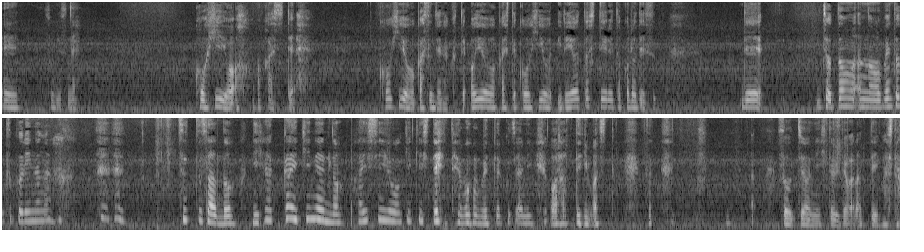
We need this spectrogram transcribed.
えー、そうですね。コーヒーを沸かしてコーヒーを沸かすんじゃなくてお湯を沸かしてコーヒーを入れようとしているところです。でちょっとあのお弁当作りながらツッツさんの200回記念の配信をお聞きしていてもうめちゃくちゃに笑っていました。早朝に一人で笑っていました。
